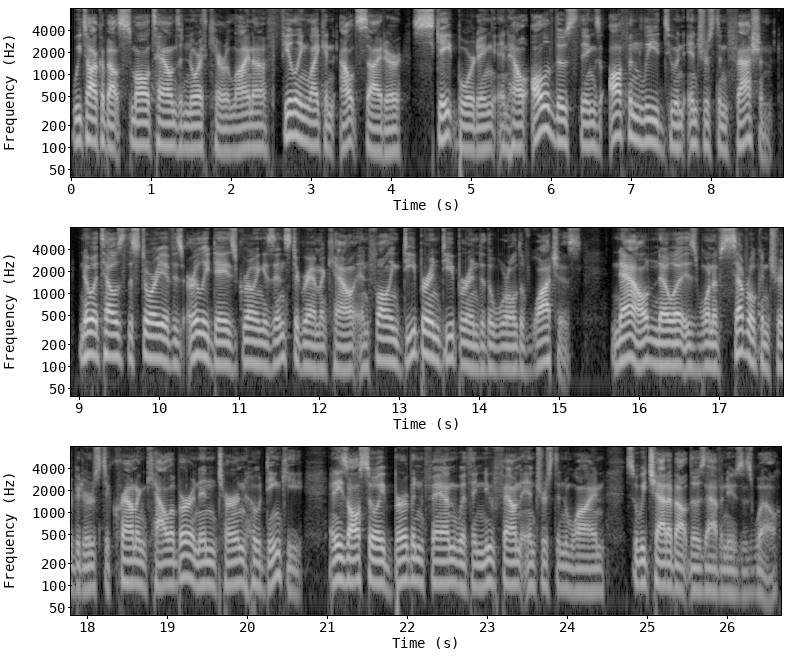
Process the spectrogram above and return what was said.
We talk about small towns in North Carolina, feeling like an outsider, skateboarding, and how all of those things often lead to an interest in fashion. Noah tells the story of his early days growing his Instagram account and falling deeper and deeper into the world of watches. Now, Noah is one of several contributors to Crown and Caliber and in turn Hodinkee, and he's also a bourbon fan with a newfound interest in wine, so we chat about those avenues as well.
